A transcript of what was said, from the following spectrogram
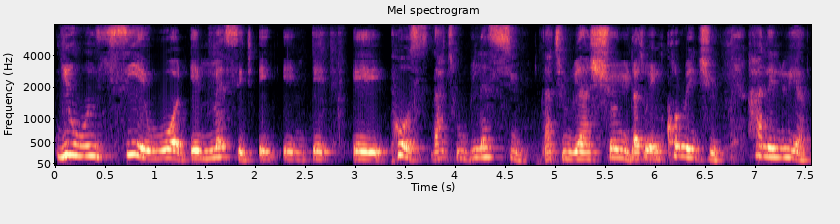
you will see a word, a message, a, a, a, a post that will bless you, that will reassure you, that will encourage you. Hallelujah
